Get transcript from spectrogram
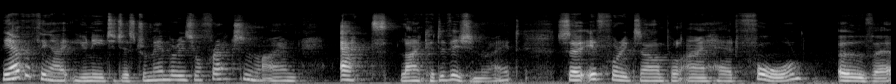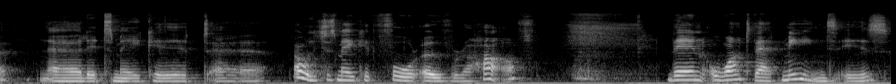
The other thing I, you need to just remember is your fraction line acts like a division, right? So if, for example, I had 4 over, uh, let's make it, uh, oh, let's just make it 4 over a half, then what that means is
